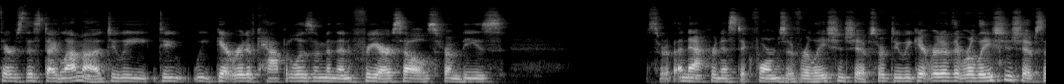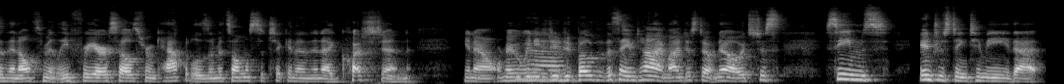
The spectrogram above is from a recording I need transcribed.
there's this dilemma. Do we do we get rid of capitalism and then free ourselves from these sort of anachronistic forms of relationships, or do we get rid of the relationships and then ultimately free ourselves from capitalism? It's almost a chicken and an egg question, you know, or maybe we need to do both at the same time. I just don't know. It's just seems interesting to me that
